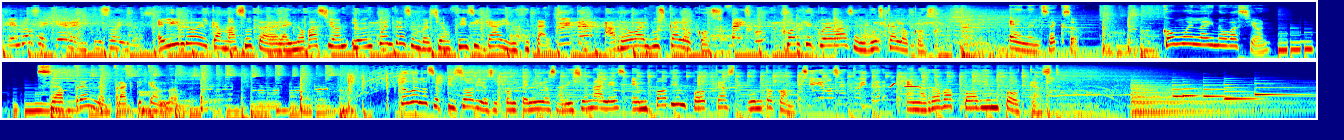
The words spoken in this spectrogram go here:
Que no se quede en tus oídos. El libro El Kama Sutra de la Innovación lo encuentras en versión física y digital. Twitter, arroba el Buscalocos. Facebook, Jorge Cuevas, el Buscalocos. En el sexo. Como en la innovación, se aprende practicando. Todos los episodios y contenidos adicionales en podiumpodcast.com. Síguenos en Twitter en arroba podiumpodcast.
